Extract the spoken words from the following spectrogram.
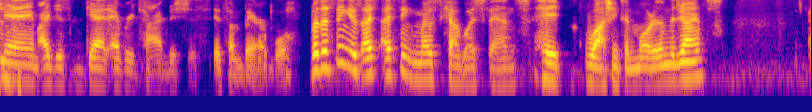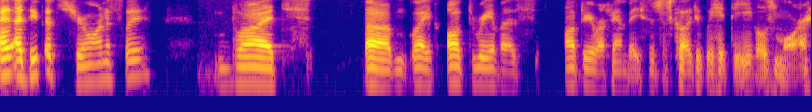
to- shame I just get every time is just it's unbearable. But the thing is, I, I think most Cowboys fans hate Washington more than the Giants. I, I think that's true, honestly. But um, like all three of us, all three of our fan bases just collectively hit the Eagles more.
